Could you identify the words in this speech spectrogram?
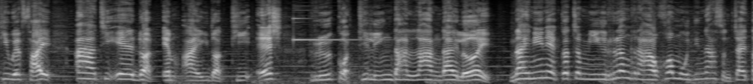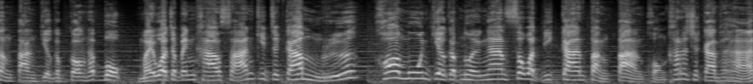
ที่เว็บไซต์ rta.mi.th หรือกดที่ลิงก์ด้านล่างได้เลย ในนี้เนี่ยก็จะมีเรื่องราวข้อมูลที่น่าสนใจต่างๆ เกี่ยวกับกองทัพบบก ไม่ว่าจะเป็นข่าวสารกิจกรรม หรือข้อมูลเกี่ยวกับหน่วยงานสวัสดิการต่างๆ ของข้าราชการทหาร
